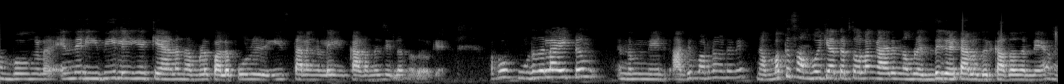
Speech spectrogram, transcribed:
സംഭവങ്ങൾ എന്ന രീതിയിലേക്കൊക്കെയാണ് നമ്മൾ പലപ്പോഴും ഈ സ്ഥലങ്ങളിലേക്ക് കടന്നു ചെല്ലുന്നതൊക്കെ. അപ്പോൾ കൂടുതലായിട്ടും ആദ്യം പറഞ്ഞ പോലെ തന്നെ നമുക്ക് സംഭവിക്കാത്തടത്തോളം കാര്യം നമ്മൾ എന്ത് കേട്ടാലും അതൊരു കഥ തന്നെയാണ്.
